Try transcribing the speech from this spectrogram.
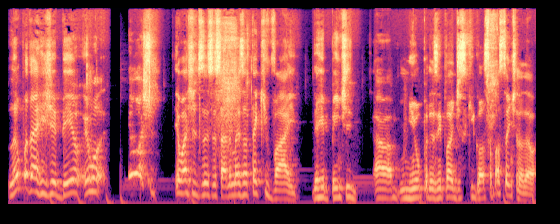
lâmpada RGB, eu, eu, eu acho, eu acho desnecessário, mas até que vai. De repente, a Mil, por exemplo, ela disse que gosta bastante da dela.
